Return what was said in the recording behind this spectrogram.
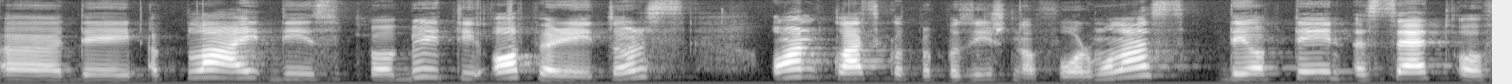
uh, they apply these probability operators on classical propositional formulas. They obtain a set of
